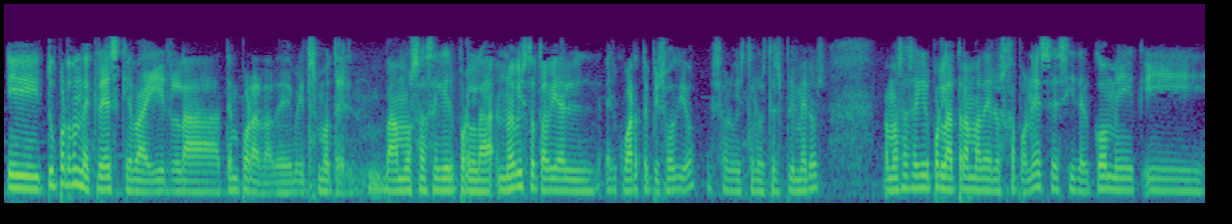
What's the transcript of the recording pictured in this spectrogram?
¿Y tú por dónde crees que va a ir la temporada de Bates Motel? Vamos a seguir por la... No he visto todavía el, cuarto episodio, solo he visto los tres primeros. Vamos a seguir por la trama de los japoneses y del cómic y,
